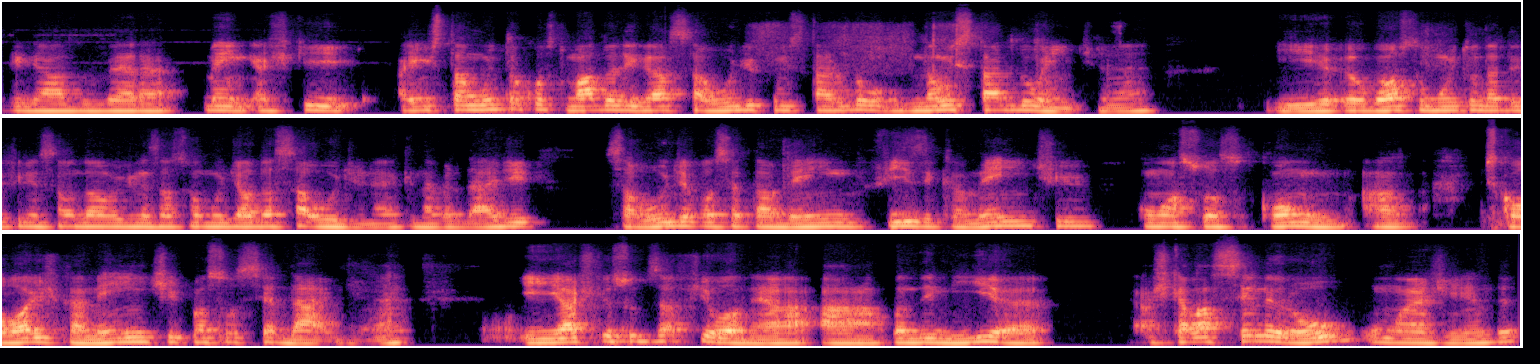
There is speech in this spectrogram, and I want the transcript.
Obrigado, Vera. Bem, acho que a gente está muito acostumado a ligar a saúde com estar do, não estar doente, né? E eu gosto muito da definição da Organização Mundial da Saúde, né? Que, na verdade, saúde é você estar tá bem fisicamente, com a sua, com a, psicologicamente com a sociedade, né? E acho que isso desafiou, né? A, a pandemia, acho que ela acelerou uma agenda.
